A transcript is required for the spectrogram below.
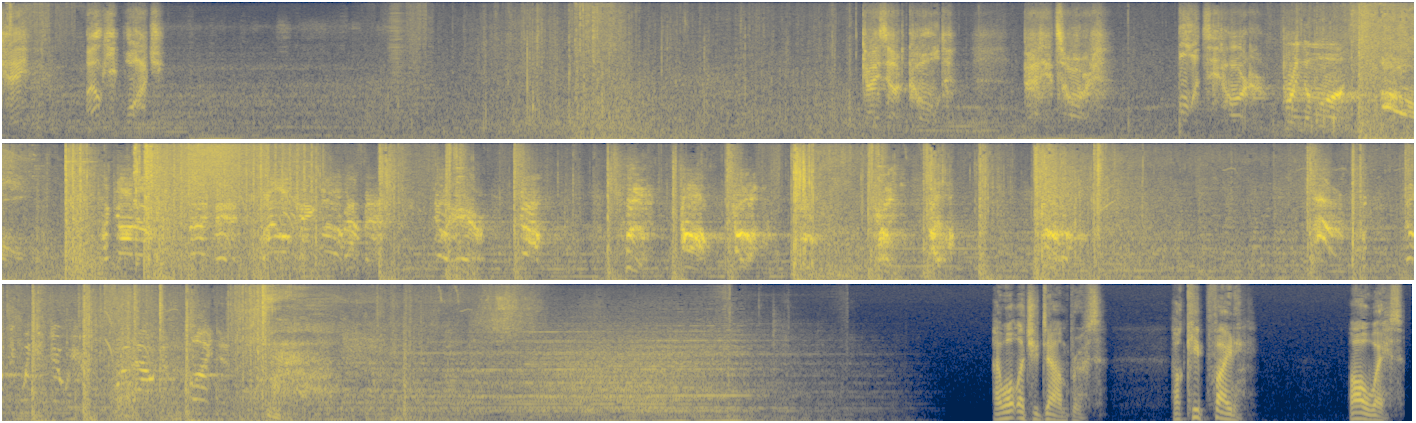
okay? I'll keep watch. Guy's out cold. Bat hits hard. Bullets hit harder. Bring them on. Oh! I got him! I won't let you down, Bruce. I'll keep fighting. Always.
